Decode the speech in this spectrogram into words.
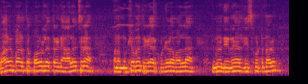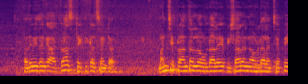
భావి భారత పౌరులవుతారనే ఆలోచన మన ముఖ్యమంత్రి గారికి ఉండడం వల్ల ఎన్నో నిర్ణయాలు తీసుకుంటున్నారు. అదేవిధంగా అడ్వాన్స్ టెక్నికల్ సెంటర్. మంచి ప్రాంతంలో ఉండాలి విశాలంగా ఉండాలని చెప్పి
